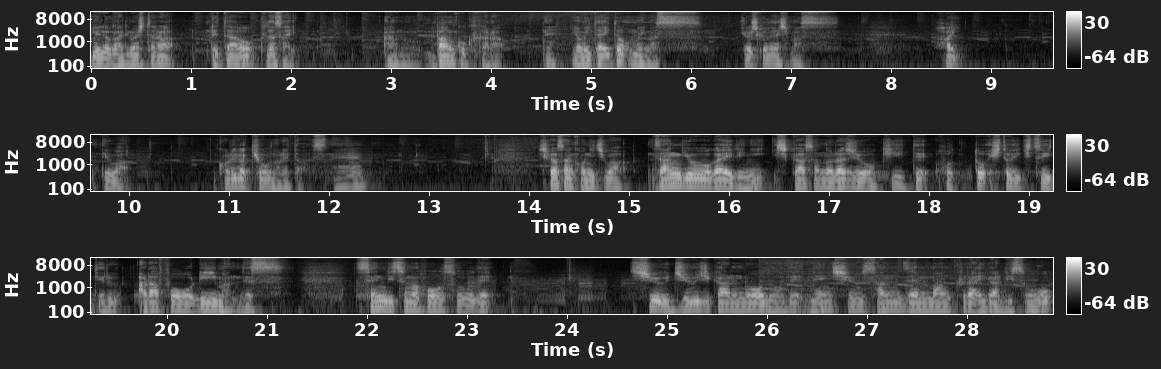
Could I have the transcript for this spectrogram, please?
いうのがありましたらレターをください。あのバンコクから、ね、読みたいと思います。よろしくお願いします。はい。ではこれが今日のレターですね。石川さんこんにちは。残業帰りに石川さんのラジオを聞いてほっと一息ついてるアラフォーリーマンです。先日の放送で週10時間労働で年収3000万くらいが理想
